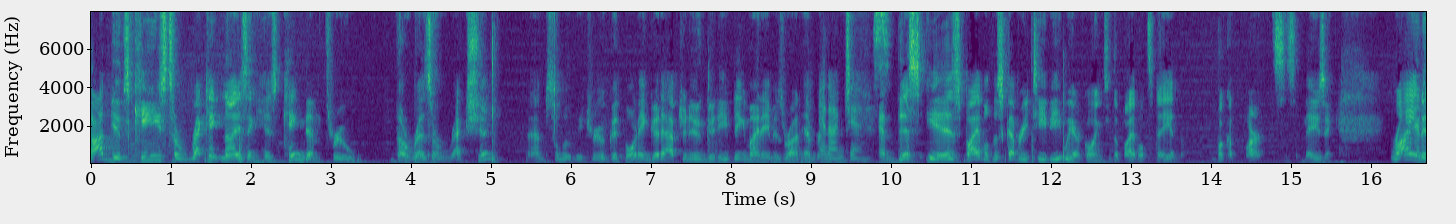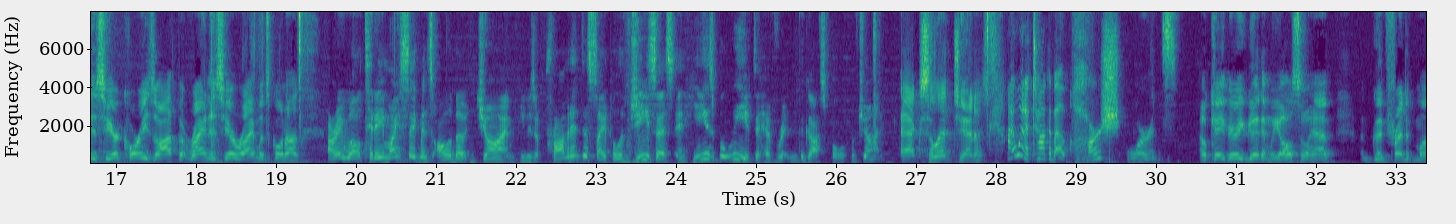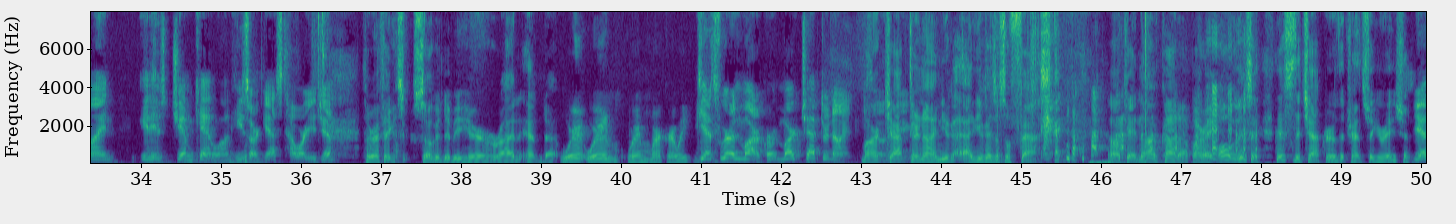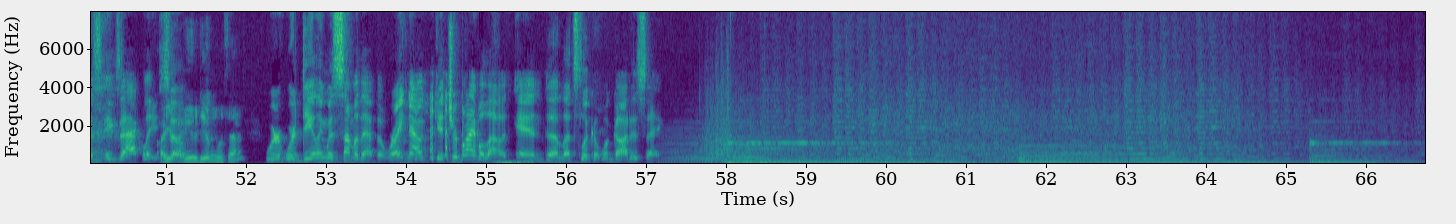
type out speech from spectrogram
God gives keys to recognizing his kingdom through the resurrection? Absolutely true. Good morning, good afternoon, good evening. My name is Rod Hembree. And I'm Janice. And this is Bible Discovery TV. We are going through the Bible today in the book of Mark. This is amazing. Ryan is here. Corey's off, but Ryan is here. Ryan, what's going on? All right, well, today my segment's all about John. He was a prominent disciple of Jesus, and he is believed to have written the Gospel of John. Excellent. Janice? I want to talk about harsh words. Okay, very good. And we also have a good friend of mine. It is Jim Cantelon. He's our guest. How are you, Jim? Terrific. It's so good to be here, Rod. And uh, where, where, in, where in Mark are we? Yes, we're in Mark. We're in Mark chapter 9. Mark so chapter you 9. You, uh, you guys are so fast. okay, now I've caught up. All right. Oh, this is, this is the chapter of the Transfiguration. Yes, exactly. Are, so, you, are you dealing with that? We're, we're dealing with some of that. But right now, get your Bible out and uh, let's look at what God is saying.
